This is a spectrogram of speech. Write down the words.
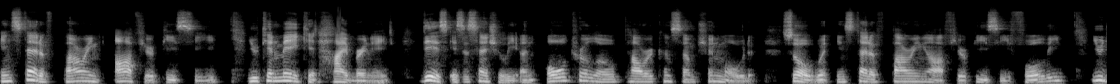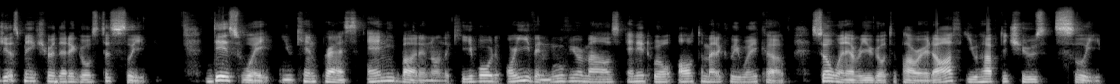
Instead of powering off your PC, you can make it hibernate. This is essentially an ultra-low power consumption mode. So when, instead of powering off your PC fully, you just make sure that it goes to sleep. This way, you can press any button on the keyboard or even move your mouse and it will automatically wake up. So whenever you go to power it off, you have to choose sleep.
